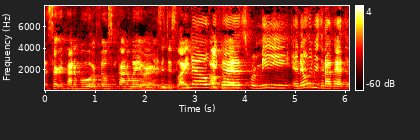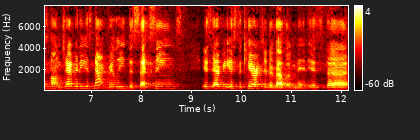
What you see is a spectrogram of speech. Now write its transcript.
a certain kind of mood or feel some kind of way, or is it just like no, off the whim? because for me, and the only reason I've had this longevity is not really the sex scenes. It's every, it's the character development. It's the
